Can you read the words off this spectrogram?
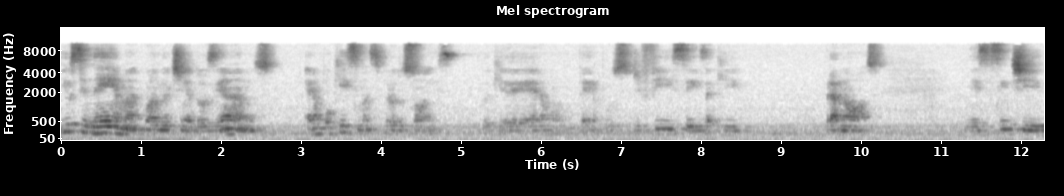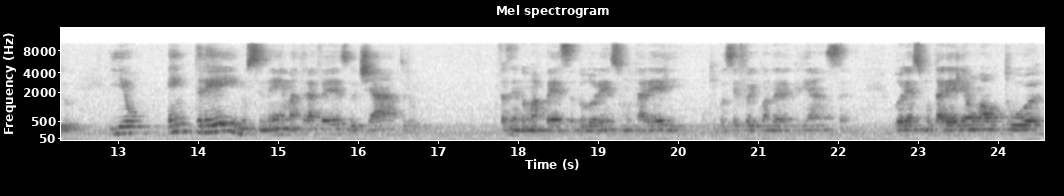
E o cinema, quando eu tinha 12 anos, eram pouquíssimas produções, porque eram tempos difíceis aqui para nós, nesse sentido. E eu entrei no cinema através do teatro, fazendo uma peça do Lourenço Mutarelli, o que você foi quando era criança. Lourenço Mutarelli é um autor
